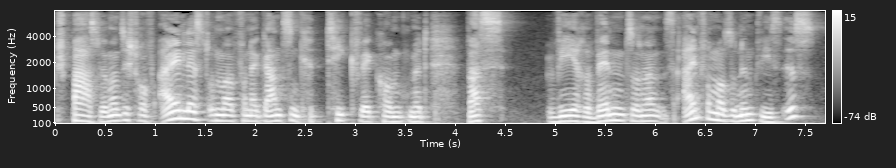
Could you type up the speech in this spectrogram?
Spaß, wenn man sich darauf einlässt und mal von der ganzen Kritik wegkommt mit was wäre, wenn, sondern es einfach mal so nimmt, wie es ist,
